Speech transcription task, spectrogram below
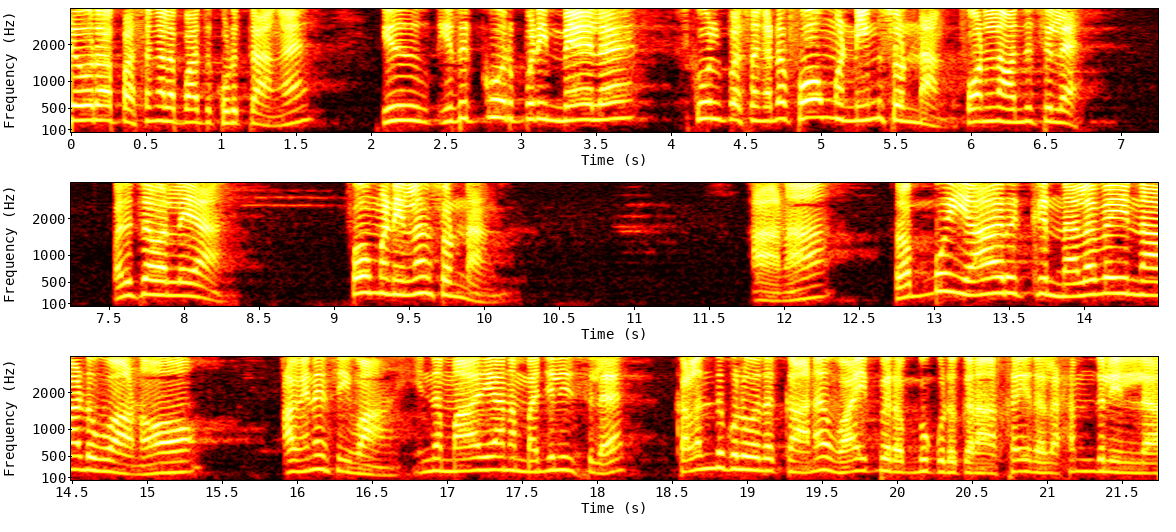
டோராக பசங்களை பார்த்து கொடுத்தாங்க. இது இதுக்கு ஒரு படி மேலே ஸ்கூல் பசங்கிட்ட ஃபோன் பண்ணின்னு சொன்னாங்க. ஃபோன்லாம் வந்துச்சுல்ல? வந்துச்சா வரலையா? ஃபோன் பண்ணிலாம் சொன்னாங்க. ஆனால் ரப்பு யாருக்கு நலவை நாடுவானோ அவன் என்ன செய்வான்? இந்த மாதிரியான மஜ்லிஸில் கலந்து கொள்வதற்கான வாய்ப்பை ரப்பு கொடுக்குறான். ஹைர் அல்ஹம்துலில்லா.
